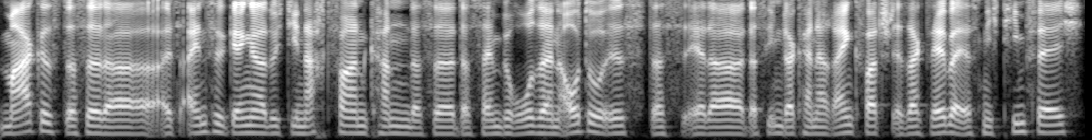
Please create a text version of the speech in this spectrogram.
mag es, dass er da als Einzelgänger durch die Nacht fahren kann, dass er, dass sein Büro sein Auto ist, dass er da, dass ihm da keiner reinquatscht. Er sagt selber, er ist nicht teamfähig.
